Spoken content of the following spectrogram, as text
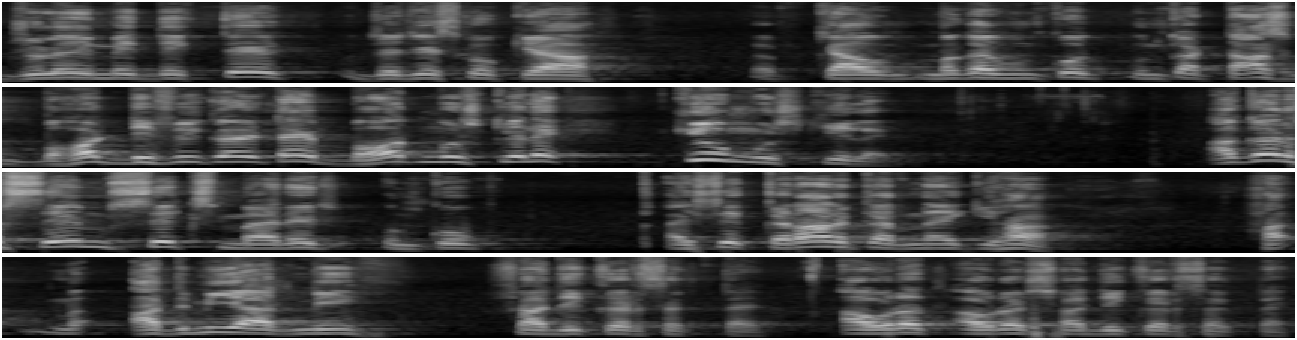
जुलाई में देखते जजेस को क्या क्या मगर उनको उनका टास्क बहुत डिफ़िकल्ट है बहुत मुश्किल है। क्यों मुश्किल है? अगर सेम सेक्स मैरिज उनको ऐसे करार करना है कि हाँ, हाँ आदमी आदमी शादी कर सकता है औरत औरत शादी कर सकता है।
